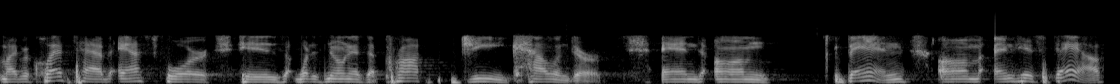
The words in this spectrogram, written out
my requests have asked for his what is known as a Prop G calendar, and um, Ben um, and his staff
